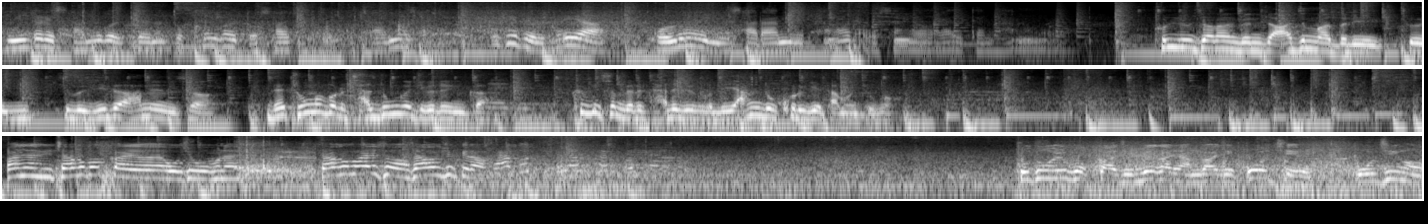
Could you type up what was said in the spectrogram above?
시민들이 사 먹을 때는 또 큰 걸 또 사주고 작은 걸 사주고 크기를 해야 고르는 있는 사람이 편하다고 생각을 하기 때문에 하는 거라고. 분류자라는 건 이제 아줌마들이 그이 집을 일을 하면서 내 종업원을 잘 둔 거지 그러니까 크기 선별을 잘해주는 건데 양도 고르게 담아주고 과장님 작업할까요? 55분에. 작업하셔. 작업시키라. 고등어 일곱 가지, 메가리 한 가지, 꼬치, 오징어,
